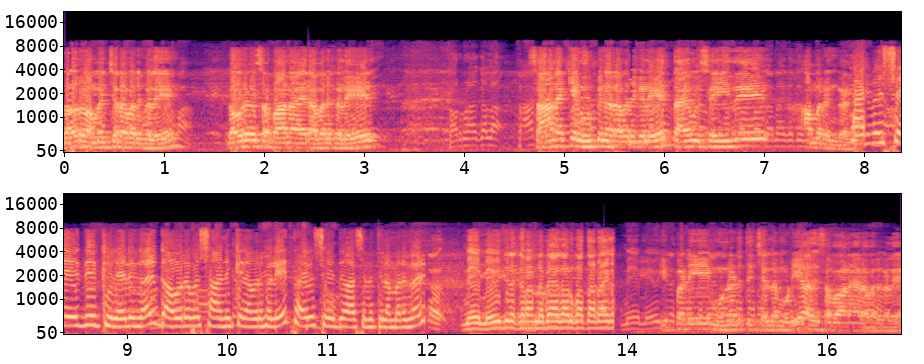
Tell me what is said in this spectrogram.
கௌரவ அமைச்சர் அவர்களே கௌரவ சபாநாயகர் அவர்களே சாணக்கியன் உறுப்பினர் அவர்களே தயவு செய்து அமருங்கள். தயவு செய்து கிளறுங்கள். கௌரவ சாணக்கியன் அவர்களே தயவு செய்து ஆசனத்தில் அமருங்கள். இப்படி முன்னெடுத்து செல்ல முடியாது சபாநாயகர் அவர்களே.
